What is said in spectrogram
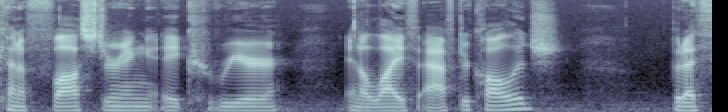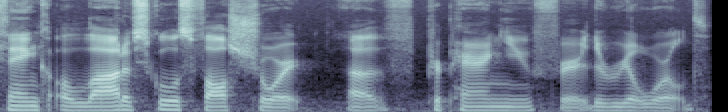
kind of fostering a career and a life after college, but I think a lot of schools fall short of preparing you for the real world.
